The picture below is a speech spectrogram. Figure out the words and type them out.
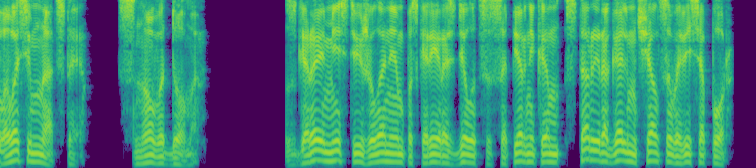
Глава 17. Снова дома. Сгорая местью и желанием поскорее разделаться с соперником, старый рогаль мчался во весь опор,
